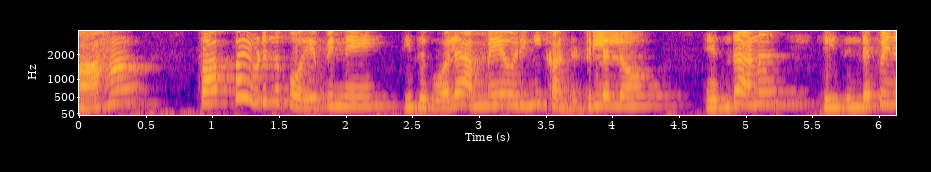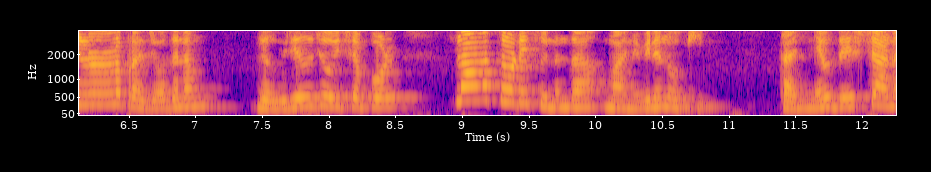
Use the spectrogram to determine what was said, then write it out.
ആഹാ പപ്പ ഇവിടുന്ന് പോയ പിന്നെ ഇതുപോലെ അമ്മയെ ഒരുങ്ങി കണ്ടിട്ടില്ലല്ലോ. എന്താണ് ഇതിന്റെ പിന്നിലുള്ള പ്രചോദനം? ഗൗരി അത് ചോദിച്ചപ്പോൾ നാണത്തോടെ സുനന്ദ മനുവിനെ നോക്കി. തന്നെ ഉദ്ദേശിച്ചാണ്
